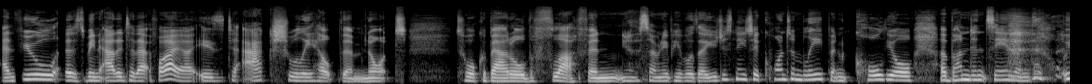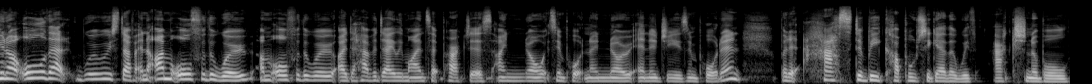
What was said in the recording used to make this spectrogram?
And fuel that's been added to that fire is to actually help them, not talk about all the fluff. And you know so many people say you just need to quantum leap and call your abundance in and you know all that woo woo stuff. And I'm all for the woo. I'm all for the woo. I have a daily mindset practice. I know it's important. I know energy is important. But it has to be coupled together with actionable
